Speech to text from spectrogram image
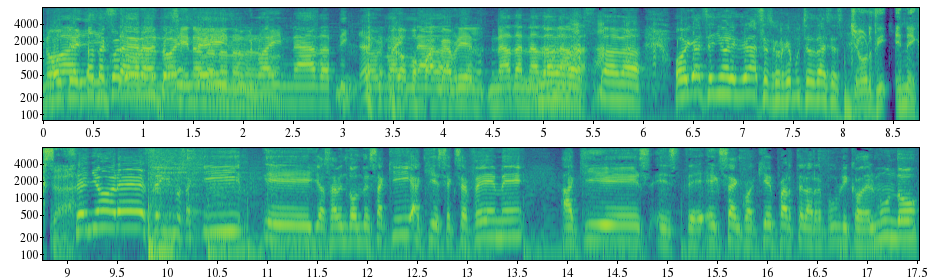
No hay ¿estás de acuerdo, Instagram, no hay Sí, no, no, no, Facebook, no, no, hay nada, TikTok, no hay Como nada. Juan Gabriel, nada, nada, Nada nada. más, nada, nada. Oigan, señores, gracias, Jorge, muchas gracias. Jordi en Exa. Señores, seguimos aquí. eh, ya saben dónde es aquí. Aquí es XFM. Aquí es este, Exa en cualquier parte de la República o del mundo.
